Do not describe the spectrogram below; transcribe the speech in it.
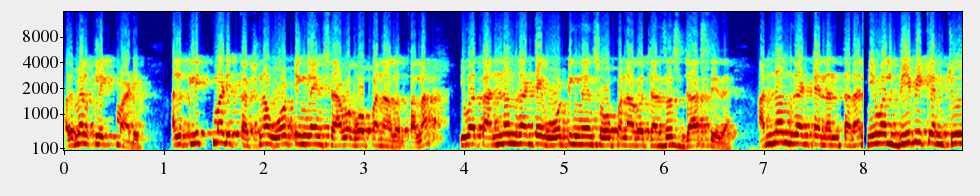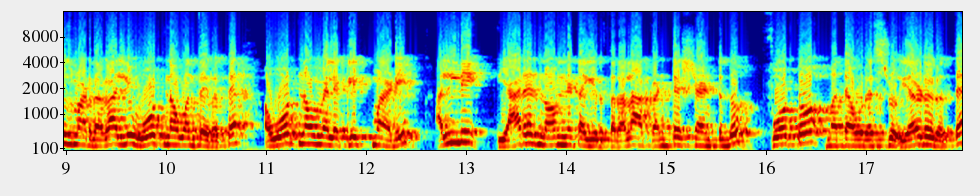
ಅದ್ರ ಮೇಲೆ ಕ್ಲಿಕ್ ಮಾಡಿ. ಅಲ್ಲಿ ಕ್ಲಿಕ್ ಮಾಡಿದ ತಕ್ಷಣ ವೋಟಿಂಗ್ ಲೈನ್ಸ್ ಯಾವಾಗ ಓಪನ್ ಆಗುತ್ತಲ್ಲ? ಇವತ್ತು ಹನ್ನೊಂದು ಗಂಟೆಗೆ ವೋಟಿಂಗ್ ಲೈನ್ಸ್ ಓಪನ್ ಆಗೋ ಚಾನ್ಸಸ್ ಜಾಸ್ತಿ ಇದೆ. ಹನ್ನೊಂದು ಗಂಟೆ ನಂತರ ನೀವು ಅಲ್ಲಿ ಬಿ ಬಿ ಕೆನ್ ಚೂಸ್ ಮಾಡಿದಾಗ ಅಲ್ಲಿ ವೋಟ್ ನೌ ಅಂತ ಇರುತ್ತೆ. ಆ ವೋಟ್ ನೌ ಮೇಲೆ ಕ್ಲಿಕ್ ಮಾಡಿ, ಅಲ್ಲಿ ಯಾರ್ಯಾರು ನಾಮಿನೇಟ್ ಆಗಿರ್ತಾರಲ್ಲ, ಆ ಕಂಟೆಸ್ಟೆಂಟ್ ಫೋಟೋ ಮತ್ತೆ ಅವ್ರ ಹೆಸರು ಎರಡು ಇರುತ್ತೆ.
